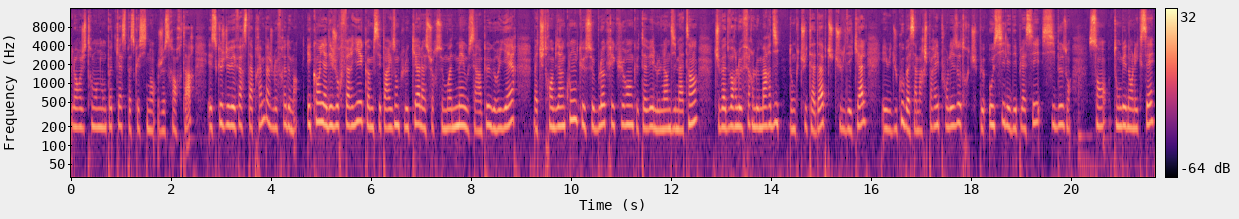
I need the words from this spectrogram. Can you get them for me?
l'enregistrement de mon podcast parce que sinon je serais en retard. Et ce que je devais faire cet après-midi, bah, je le ferai demain. Et quand il y a des jours fériés, comme c'est par exemple le cas là sur ce mois de mai où c'est un peu gruyère, bah tu te rends bien compte que ce bloc récurrent que tu avais le lundi matin, tu vas devoir le faire le mardi. Donc tu t'adaptes, tu le décales, et du coup bah ça marche pareil pour les autres. Tu peux aussi les déplacer si besoin, sans tomber dans l'excès.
